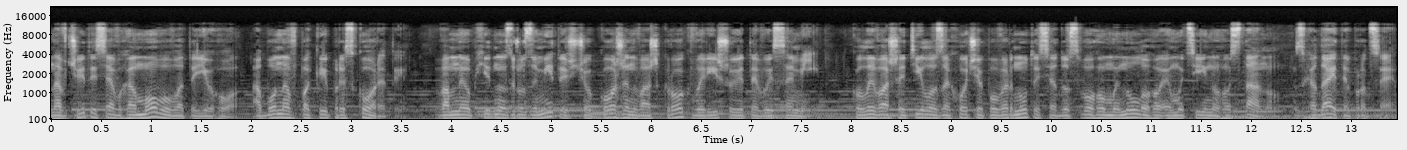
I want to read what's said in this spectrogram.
навчитися вгамовувати його або навпаки прискорити. Вам необхідно зрозуміти, що кожен ваш крок вирішуєте ви самі. Коли ваше тіло захоче повернутися до свого минулого емоційного стану, згадайте про це.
